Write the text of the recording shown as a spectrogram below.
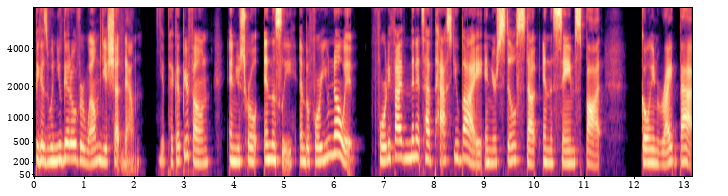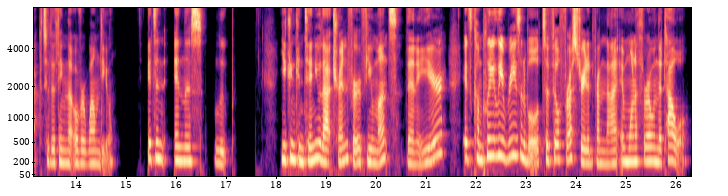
because when you get overwhelmed, you shut down. You pick up your phone and you scroll endlessly, and before you know it, 45 minutes have passed you by and you're still stuck in the same spot, going right back to the thing that overwhelmed you. It's an endless loop. You can continue that trend for a few months, then a year. It's completely reasonable to feel frustrated from that and want to throw in the towel.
